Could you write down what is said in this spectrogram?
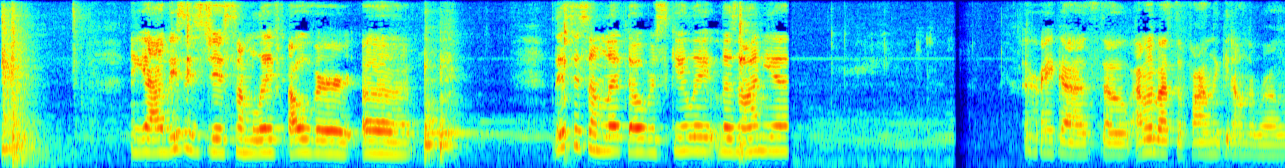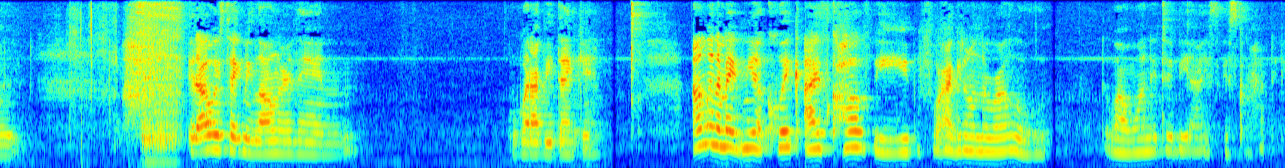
And y'all, this is just some leftover, uh, this is some leftover skillet lasagna. Alright guys, so I'm about to finally get on the road. It always takes me longer than what I be thinking. I'm gonna make me a quick iced coffee before I get on the road. Do I want it to be iced? It's gonna have to be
